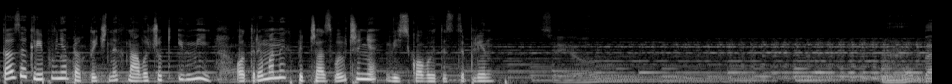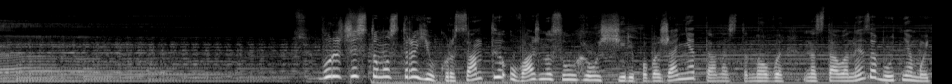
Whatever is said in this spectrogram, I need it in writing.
та закріплення практичних навичок і вмінь, отриманих під час вивчення військових дисциплін. В урочистому строю курсанти уважно слухали щирі побажання та настанови. Настала незабутня мить.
